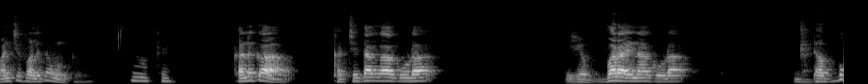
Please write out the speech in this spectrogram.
మంచి ఫలితం ఉంటుంది. ఓకే. కనుక ఖచ్చితంగా కూడా ఎవ్వరైనా కూడా డబ్బు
